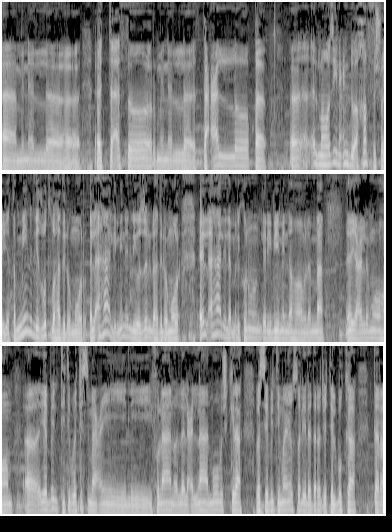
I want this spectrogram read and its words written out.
آه، من التأثر من التعلق. آه، الموازين عنده أخف شوية. طب مين اللي يضبط له هذه الأمور؟ الأهالي. مين اللي يوزن له هذه الأمور؟ الأهالي لما يكونون قريبين منهم لما يعلموهم آه، يا بنتي تبغى تسمعي لفلان ولا العلان مو مشكلة بس يا بنتي ما يوصل إلى درجة البكاء. ترى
